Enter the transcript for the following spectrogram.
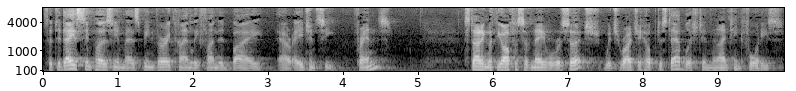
So today's symposium has been very kindly funded by our agency friends, starting with the Office of Naval Research, which Roger helped establish in the 1940s.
